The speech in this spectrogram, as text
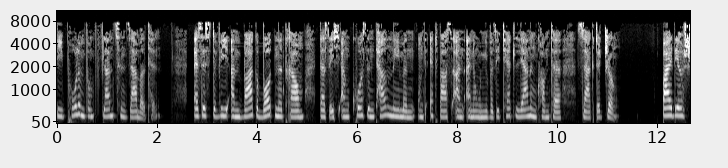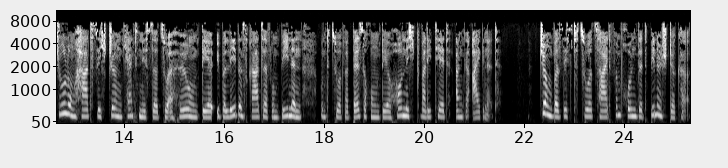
die Pollen von Pflanzen sammelten. Es ist wie ein wahr gewordener Traum, dass ich an Kursen teilnehmen und etwas an einer Universität lernen konnte, sagte Zheng. Bei der Schulung hat sich Zheng Kenntnisse zur Erhöhung der Überlebensrate von Bienen und zur Verbesserung der Honigqualität angeeignet. Zheng besitzt zurzeit 500 Bienenstöcke.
